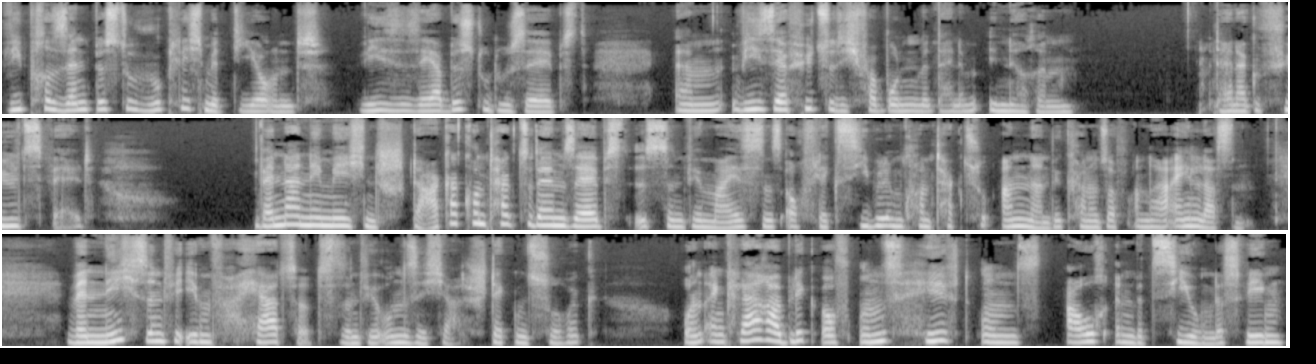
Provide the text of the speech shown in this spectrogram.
wie präsent bist du wirklich mit dir und wie sehr bist du du selbst? Ähm, wie sehr fühlst du dich verbunden mit deinem Inneren, mit deiner Gefühlswelt? Wenn da nämlich ein starker Kontakt zu deinem Selbst ist, sind wir meistens auch flexibel im Kontakt zu anderen. Wir können uns auf andere einlassen. Wenn nicht, sind wir eben verhärtet, sind wir unsicher, stecken zurück. Und ein klarer Blick auf uns hilft uns auch in Beziehungen. Deswegen,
